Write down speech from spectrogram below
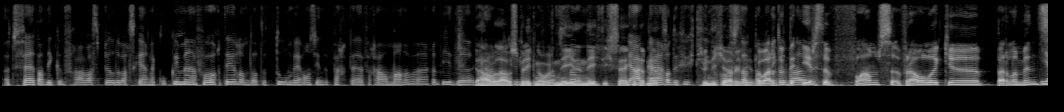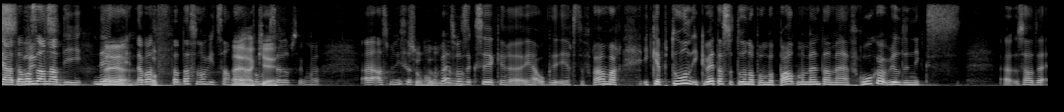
het feit dat ik een vrouw was, speelde waarschijnlijk ook in mijn voordeel. Omdat het toen bij ons in de partij vooral mannen waren die de... Ja, Karel voilà, we spreken over Gucht in Verhofstadt- 99, zei je Ja, daarnet. Karel de Gucht 20 jaar geleden. We waren ook de eerste Vlaamse vrouwelijke parlements. Ja, dat was dan nadien. Nee, Ah, ja. nee, dat, was, Of- dat, dat is nog iets anders. Ah, ja, Daar kom ik oké. zelfs terug. Maar, eh, als minister van Onderwijs was ik zeker eh, ja, ook de eerste vrouw. Maar ik heb toen, ik weet dat ze toen op een bepaald moment aan mij vroegen, wilde niks. eh, zouden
